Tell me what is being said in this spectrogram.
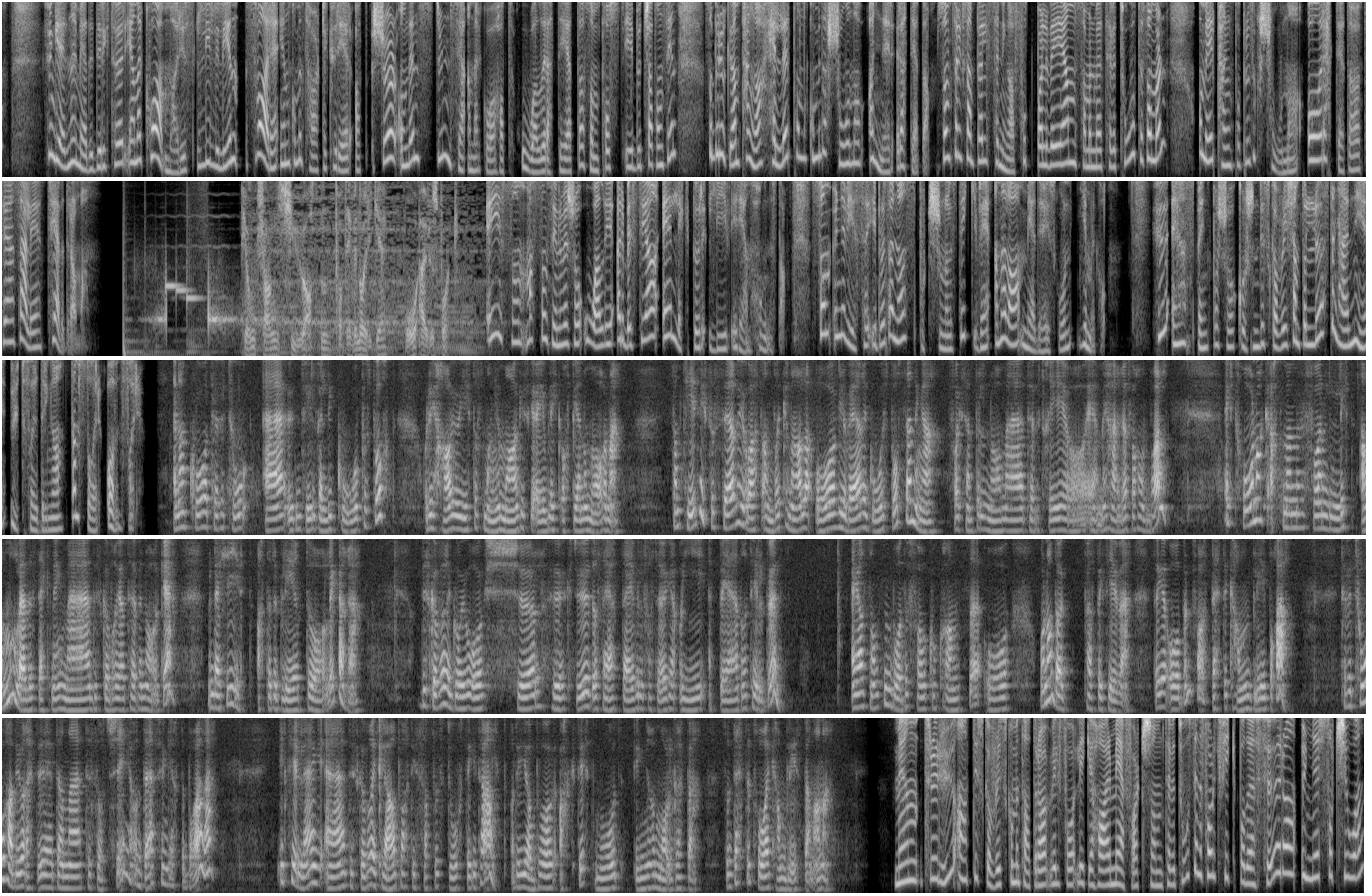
Fungerende mediedirektør i NRK, Marius Lillelien, svarer i en kommentar til Kurer at sjøl om det er en stund siden NRK har hatt OL-rettigheter som post i budsjettene sine, så bruker de penger heller på en kombinasjon av andre rettigheter, som for eksempel sending av fotball-VM sammen med TV 2 til sommeren, og mer penger på produksjoner og rettigheter til særlig TV-drama. Pyeongchang 2018 på TV Norge og Eurosport. Ei som mest sannsynlig vil se OL i arbeidstida, er lektor Liv Iren Hognestad, som underviser i annet sportsjournalistikk ved NLA Mediehøgskolen Gimlekollen. Hun er spent på å se hvordan Discovery kommer til å løse denne nye utfordringa de står ovenfor. NRK og TV 2 er uten tvil veldig gode på sport, og de har jo gitt oss mange magiske øyeblikk opp gjennom årene. Samtidig så ser vi jo at andre kanaler òg leverer gode sportssendinger, f.eks. nå med TV3 og EM i herre for håndball. Jeg tror nok at vi vil få en litt annerledes dekning med Discovery og TV Norge, men det er ikke gitt at det blir dårligere. Discovery går jo òg sjøl høyt ut og sier at de vil forsøke å gi et bedre tilbud. Jeg har sansen både for konkurranse og underdog-perspektivet, så jeg er åpen for at dette kan bli bra. TV 2 hadde jo rettighetene til Sotsji, og det fungerte bra, det. I tillegg er Discovery klare på at de satser stort digitalt, og de jobber òg aktivt mot yngre målgrupper. Så dette tror jeg kan bli spennende. Men tror hun at Discoverys kommentatorer vil få like hard medfart som TV 2 sine folk fikk både før og under Sotsji-OL?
